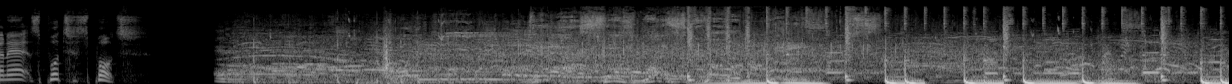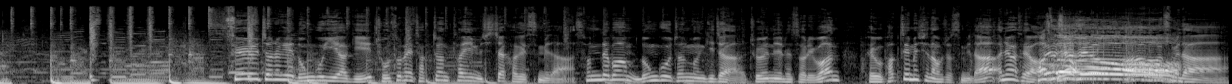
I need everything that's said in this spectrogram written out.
김종현의 스포츠 스포츠. 수요일 저녁의 농구 이야기 조선의 작전 타임 시작하겠습니다. 손대범 농구 전문 기자 조현일 해설위원 배우 박재민 씨 나오셨습니다. 안녕하세요. 안녕하세요. 아, 반갑습니다.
